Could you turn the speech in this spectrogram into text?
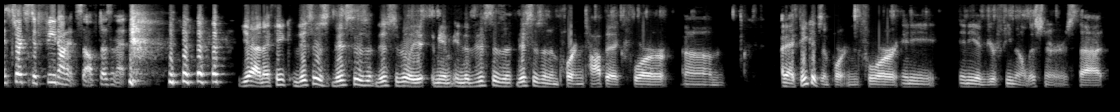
it starts to feed on itself, doesn't it? yeah, and I think this is this is this is really. I mean, you know, this is a, this is an important topic for. Um, I, mean, I think it's important for any any of your female listeners that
